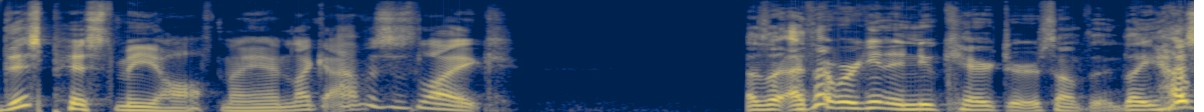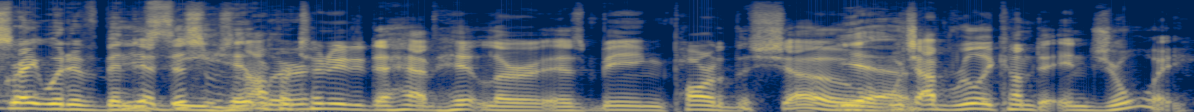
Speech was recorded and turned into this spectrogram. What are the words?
This pissed me off, man. Like I was just like, I was like, I thought we were getting a new character or something. Like, how This- great would it have been yeah, to this see was an opportunity to have Hitler as being part of the show, Yeah. which I've really come to enjoy.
